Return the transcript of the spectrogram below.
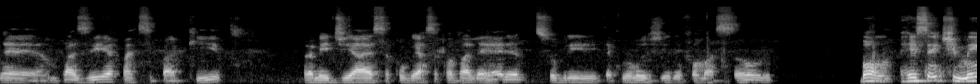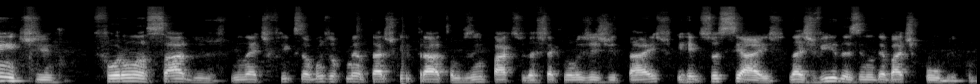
É um prazer participar aqui para mediar essa conversa com a Valéria sobre tecnologia da informação. Né? Bom, recentemente foram lançados no Netflix alguns documentários que tratam dos impactos das tecnologias digitais e redes sociais nas vidas e no debate público.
